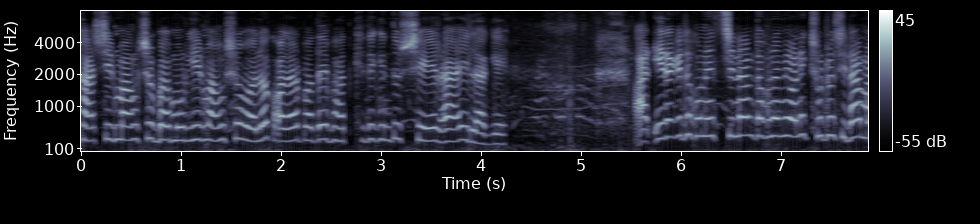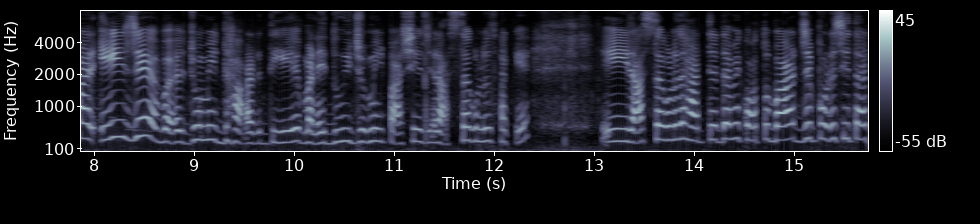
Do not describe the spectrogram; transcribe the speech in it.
খাসির মাংস বা মুরগির মাংস বলো, কলার পাতায় ভাত খেতে কিন্তু সেরাই লাগে। আর এর আগে যখন এসেছিলাম, তখন আমি অনেক ছোট ছিলাম আর এই যে জমির ধার দিয়ে মানে দুই জমির পাশে যে রাস্তাগুলো থাকে, এই রাস্তাগুলোতে হাঁটতে হাঁটতে আমি কতবার যে পড়েছি তার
